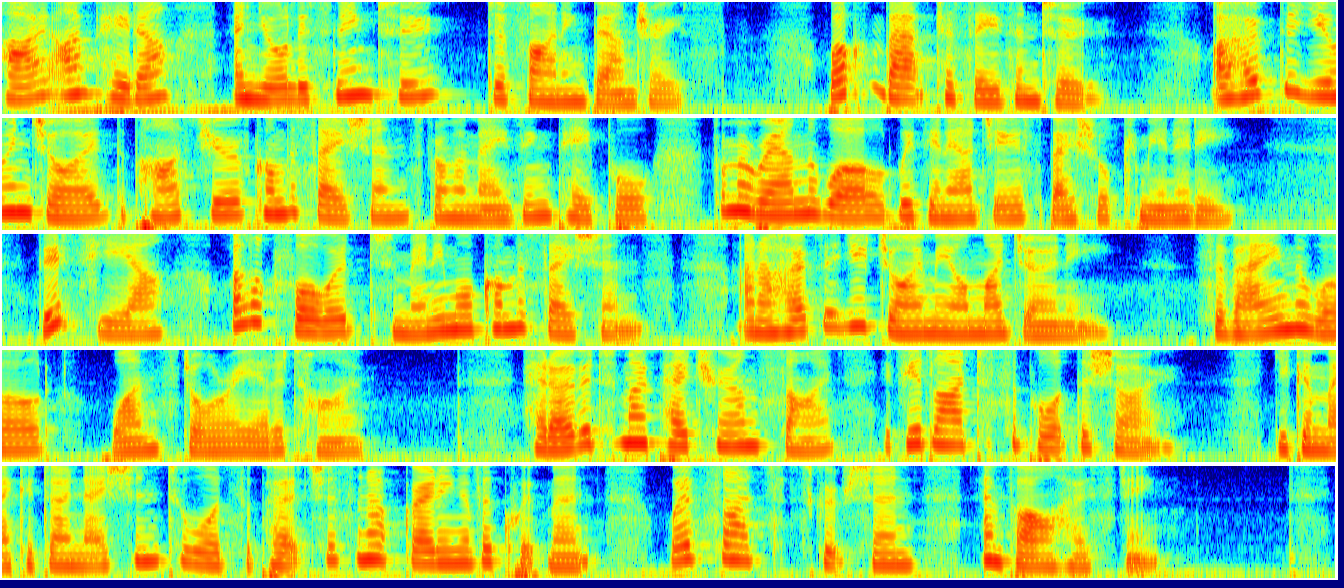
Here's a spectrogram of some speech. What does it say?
Hi, I'm Peter, and you're listening to Defining Boundaries. Welcome back to Season 2. I hope that you enjoyed the past year of conversations from amazing people from around the world within our geospatial community. This year, I look forward to many more conversations, and I hope that you join me on my journey, surveying the world one story at a time. Head over to my Patreon site if you'd like to support the show. You can make a donation towards the purchase and upgrading of equipment, website subscription, and file hosting.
